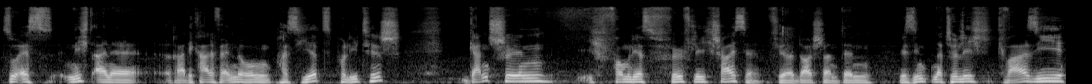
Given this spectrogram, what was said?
so es nicht eine radikale Veränderung passiert politisch, ganz schön, ich formuliere es höflich, scheiße für Deutschland. Denn wir sind natürlich quasi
